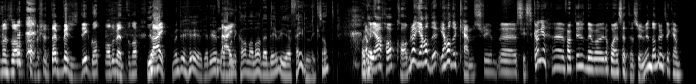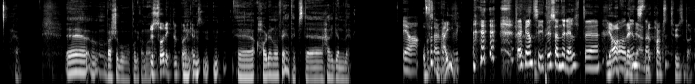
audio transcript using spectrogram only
Men så skjønte jeg veldig godt hva du mente nå. Ja, Nei! Men du hører det jo fra kamera nå, det er det vi gjør feil, ikke sant? Ja, men jeg har kamera. Jeg hadde, jeg hadde camstream uh, sist gang, eh, faktisk. Det var HNZT-streamen min. Da brukte jeg cam. Eh, vær så god, Polikana. Du så riktignok bare. Mm, mm, mm, eh, har du noen flere tips til herr Gunnli? Ja, Hvorfor er det meg? Jeg kan si det generelt. eh, Ja, veldig gjerne. Takk, tusen takk.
